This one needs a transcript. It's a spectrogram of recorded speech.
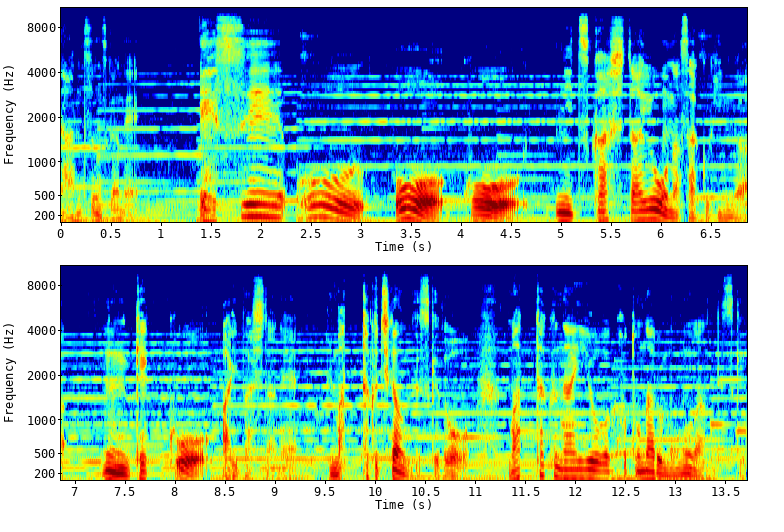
なんつうんですかね、SAO をこう、につかしたような作品が、うん、結構ありましたね。全く違うんですけど全く内容が異なるものなんですけど、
